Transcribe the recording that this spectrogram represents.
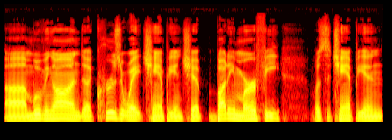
Uh, moving on to Cruiserweight Championship, Buddy Murphy was the champion,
